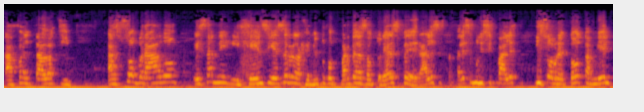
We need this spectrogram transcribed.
ha faltado aquí. Ha sobrado esa negligencia y ese relajamiento por parte de las autoridades federales, estatales y municipales y sobre todo también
